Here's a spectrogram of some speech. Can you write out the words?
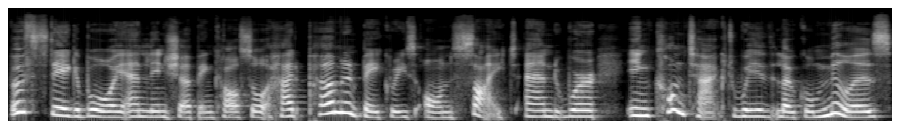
Both Stegeborg and Linköping Castle had permanent bakeries on site and were in contact with local millers,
